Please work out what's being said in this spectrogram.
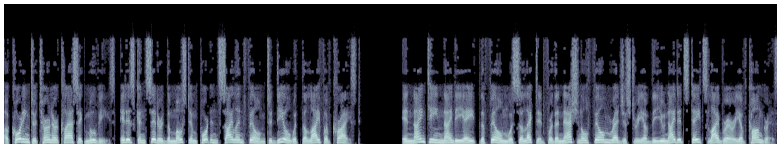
According to Turner Classic Movies, it is considered the most important silent film to deal with the life of Christ. In 1998 the film was selected for the National Film Registry of the United States Library of Congress.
